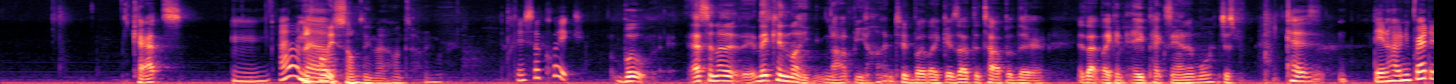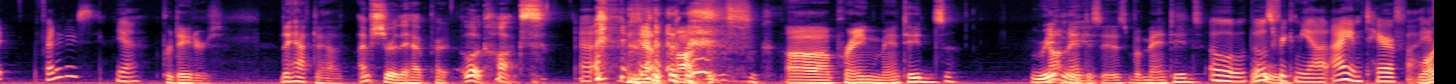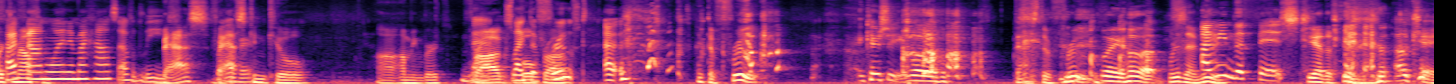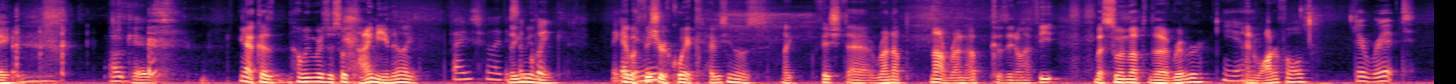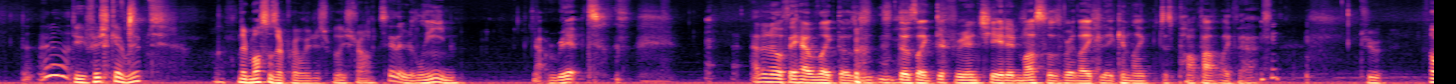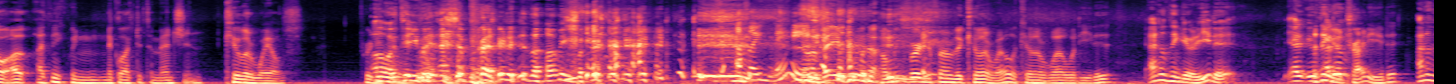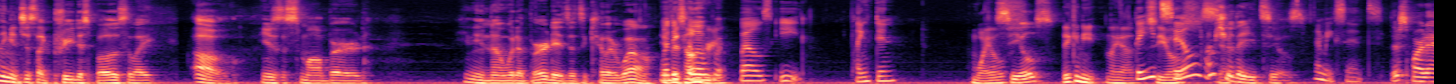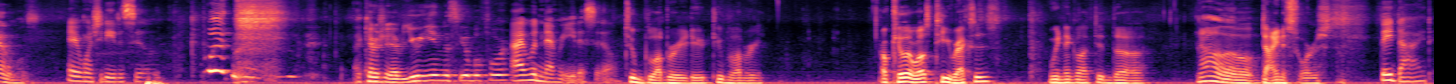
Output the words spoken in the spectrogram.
Cats, Mm, I don't There's know. There's probably something that hunts hummingbirds. They're so quick. but that's another. They can like not be hunted, but like is that the top of their? Is that like an apex animal? Just Because they don't have any pred- predators? Yeah. Predators. They have to have. I'm sure they have. Pre- Look, hawks. Uh, Yeah, hawks. Uh, praying mantids. Really? Not mantises, but mantids. oh, those Ooh. freak me out. I am terrified. if I Largemouth found one in my house, I would leave. Bass. Bass can kill uh, hummingbirds. Ba- Frogs. like the fruit. Uh, Like the fruit. Can she? Whoa. That's the fruit. Wait, hold up. What does that mean? I mean the fish. yeah, the fish. okay. Okay. Yeah, because hummingbirds are so tiny. They're like But I just feel like they they're can so quick. like They yeah, but fish meat. are quick. Have you seen those like fish that run up? Not run up because they don't have feet, but swim up the river Yeah. and waterfalls. They're ripped. Don't Do fish get ripped? Their muscles are probably just really strong. say they're lean, not ripped. I don't know if they have like those those like differentiated muscles where like they can like just pop out like that. True. Oh, I, I think we neglected to mention killer whales. Pretty oh, I cool. thought you meant as a predator to the hummingbird. I was like, No, dang. I bet if you put a hummingbird in front of a killer whale, a killer whale would eat it. I don't think it would eat it. I, I think it would try to eat it. I don't think it's just like predisposed to like, oh, here's a small bird. You didn't know what a bird is. It's a killer whale. What If do it's killer hungry. whales eat? Plankton. Whales. Seals? They can eat like uh, They eat seals. seals? I'm Yeah. sure they eat seals. That makes sense. They're smart animals. Everyone should eat a seal. What? Uh, Kymastrie, have you eaten a seal before? I would never eat a seal. Too blubbery, dude. Too blubbery. Oh, killer whales, T Rexes. We neglected the No. dinosaurs. They died.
